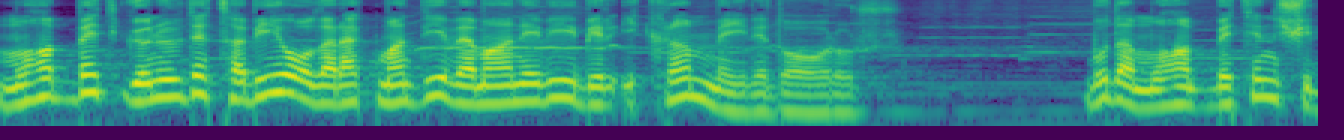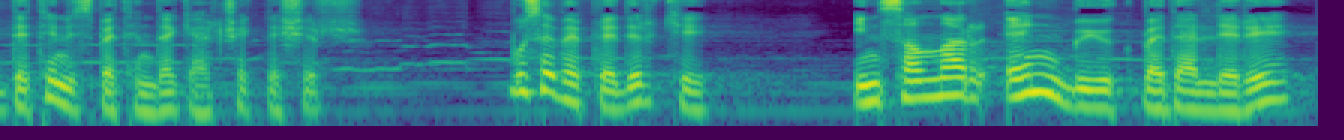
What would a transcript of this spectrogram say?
Muhabbet gönülde tabii olarak maddi ve manevi bir ikram meyli doğurur. Bu da muhabbetin şiddeti nispetinde gerçekleşir. Bu sebepledir ki, insanlar en büyük bedelleri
